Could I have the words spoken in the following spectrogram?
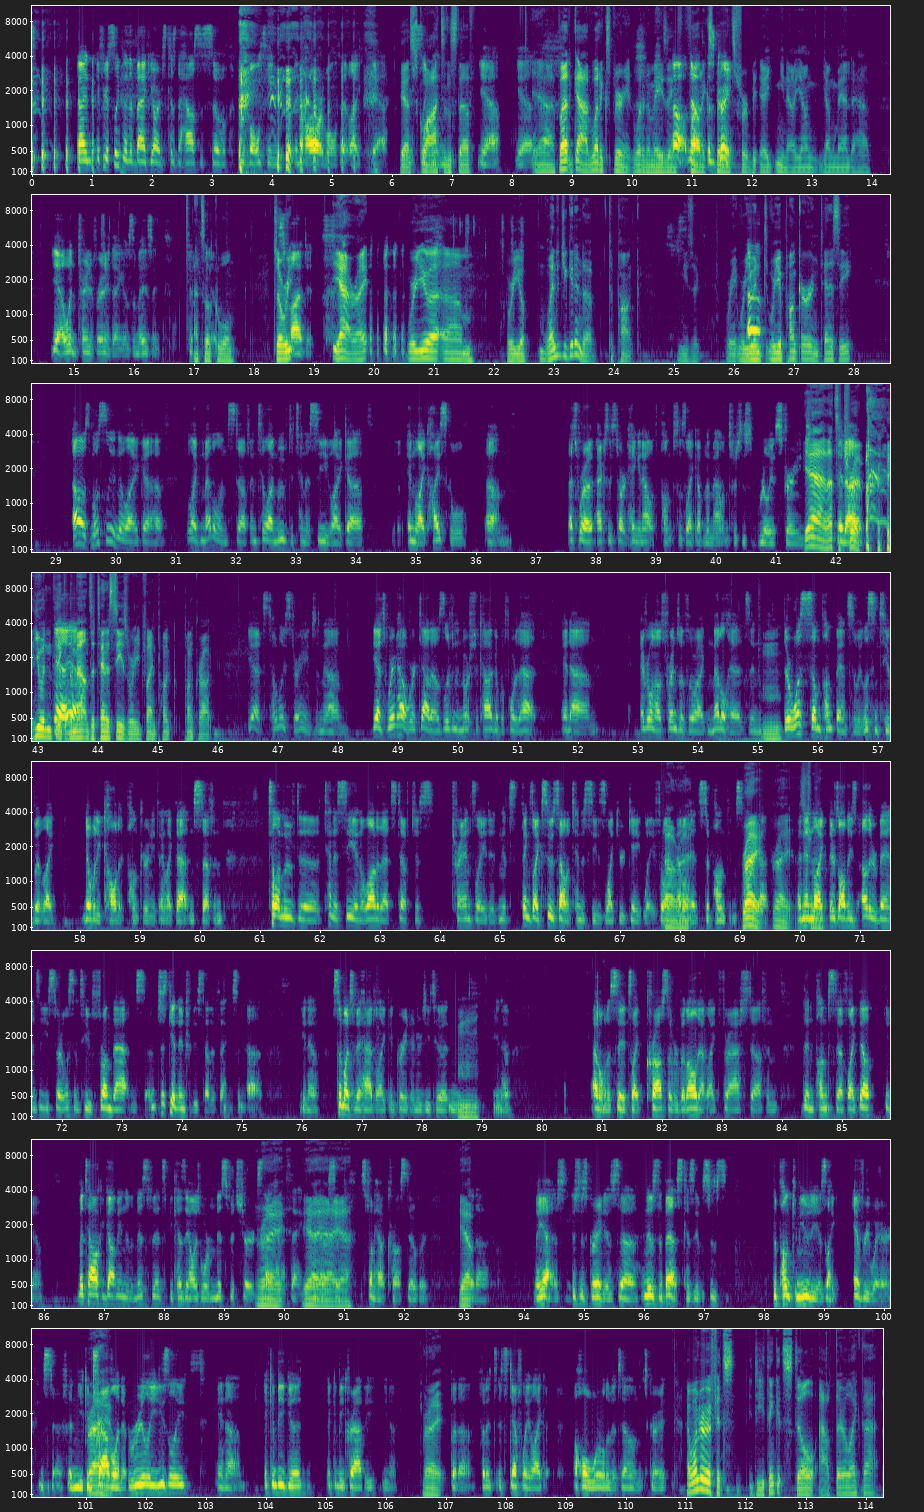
and if you're sleeping in the backyard, it's because the house is so revolting and horrible that like yeah, Yeah, squats sleeping- and stuff. yeah, yeah, Yeah, but God, what experience! What an amazing, Oh, fun experience for a you know young young man to have. yeah. I wouldn't trade it for anything. It was amazing. That's so know, cool. So were you, survived it. yeah, right? were you a um, were you a when did you get into to punk music? Were you, were you Uh, in, were you a punker in Tennessee? I was mostly into like uh like metal and stuff until I moved to Tennessee like uh in like high school. Um that's where I actually started hanging out with punks was like up in the mountains, which is really strange. Yeah, that's a And, uh, trip. you wouldn't think yeah, the yeah. mountains of Tennessee is where you'd find punk punk rock. Yeah, it's totally strange. And um yeah, it's weird how it worked out. I was living in North Chicago before that and um everyone I was friends with were like metalheads and Mm. there was some punk bands that we listened to, but like nobody called it punk or anything like that and stuff. And until I moved to Tennessee, and a lot of that stuff just translated, and it's things like Suicidal Tendencies is like your gateway for like Oh, right. metalheads to punk and stuff Right, like that. right. And then true. like there's all these other bands that you start listening to from that, and so just getting introduced to other things, and uh, you know, so much of it had like a great energy to it, and Mhm. you know, I don't want to say it's like crossover, but all that like thrash stuff and then punk stuff like that, you know, Metallica got me into the Misfits because they always wore Misfit shirts, that kind of thing. Yeah, you know, yeah, so yeah. It's funny how it crossed over, yeah. but uh, but yeah, it's it's just great. It was uh, and it was the best because it was just the punk community is like everywhere and stuff, and you can Right. travel in it really easily, and um, it can be good, it can be crappy, you know, Right. but uh, but it's it's definitely like a whole world of its own. It's great. I wonder if it's. Do you think it's still out there like that?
